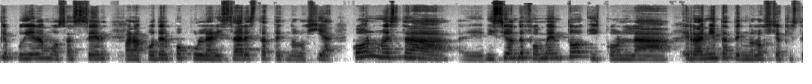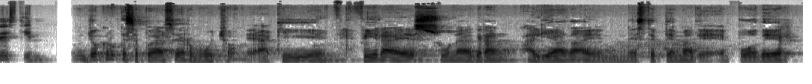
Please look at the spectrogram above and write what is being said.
que pudiéramos hacer para poder popularizar esta tecnología con nuestra eh, visión de fomento y con la herramienta tecnológica que ustedes tienen? Yo creo que se puede hacer mucho. Aquí FIRA es una gran aliada en este tema de poder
